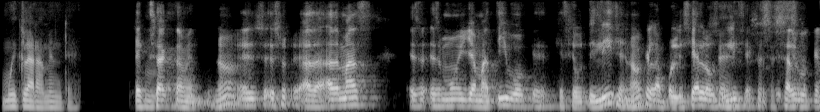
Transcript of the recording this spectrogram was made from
muy claramente. Exactamente, ¿no? Es, además, es, muy llamativo que, se utilice, ¿no? Que la policía lo utilice. es algo que,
